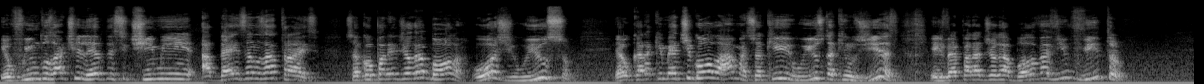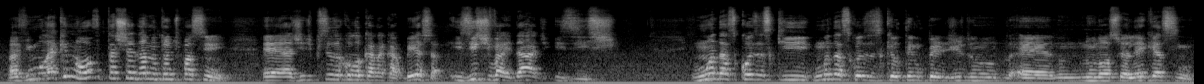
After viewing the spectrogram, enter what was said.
eu fui um dos artilheiros desse time há 10 anos atrás. Só que eu parei de jogar bola. Hoje, o Wilson é o cara que mete gol lá, mas só que o Wilson daqui uns dias, ele vai parar de jogar bola, vai vir o Vitor. Vai vir moleque novo que tá chegando. Então, tipo assim, é, a gente precisa colocar na cabeça, existe vaidade? Existe. Uma das coisas que, uma das coisas que eu tenho perdido no, é, no, no nosso elenco é assim.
